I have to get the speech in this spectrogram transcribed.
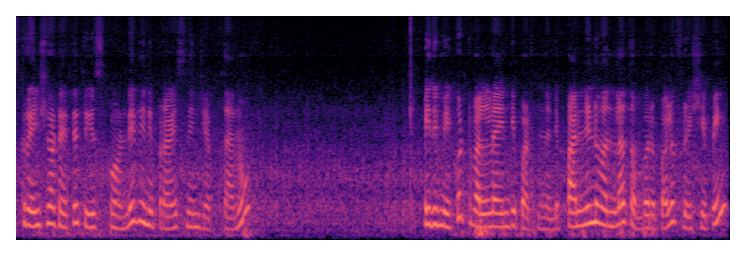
స్క్రీన్ షాట్ అయితే తీసుకోండి. దీని ప్రైస్ నేను చెప్తాను. ఇది మీకు ట్వెల్వ్ నైంటీ పడుతుందండి. పన్నెండు వందల తొంభై రూపాయలు ఫ్రీ షిప్పింగ్.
